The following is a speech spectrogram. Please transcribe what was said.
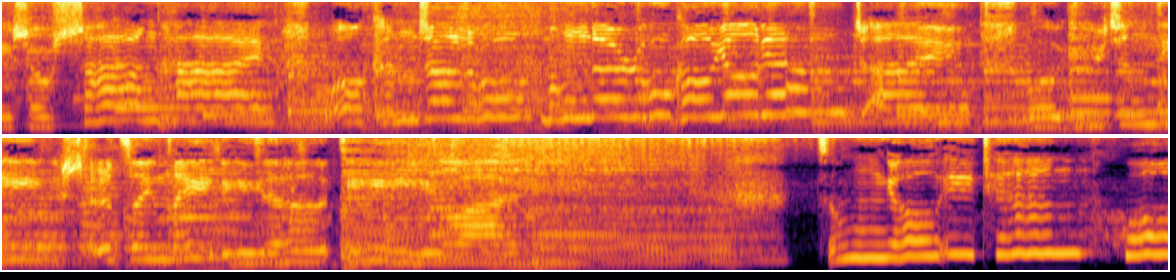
情里受伤害，我看着路，梦的入口有点窄，我遇见。你是最美丽的意外，总有一天我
